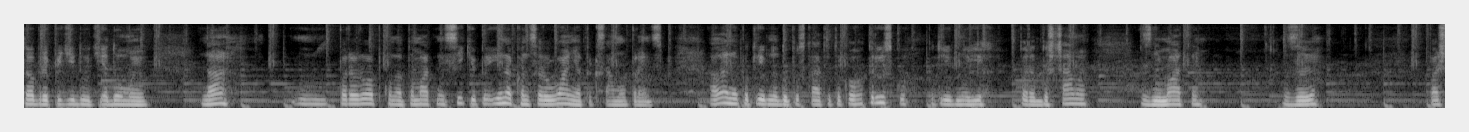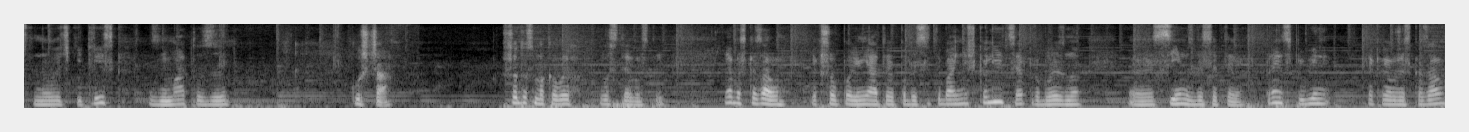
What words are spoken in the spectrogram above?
добре підійдуть, я думаю, на переробку, на томатний сік і на консервування так само, в принципі. Але не потрібно допускати такого тріску, потрібно їх перед дощами знімати з, бачите, невеличкий тріск, знімати з куща. Щодо смакових властивостей, я би сказав, якщо порівняти по 10-бальній шкалі, це приблизно е, 7 з 10. В принципі, він, як я вже сказав,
